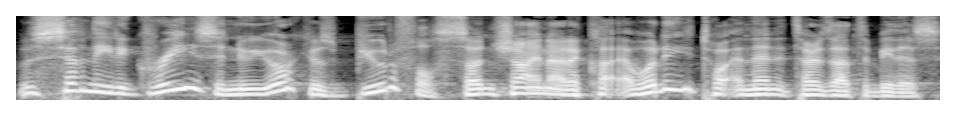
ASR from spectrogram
It was 70 degrees in New York. It was beautiful, sunshine out of cloud. What are you talking? And then it turns out to be this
